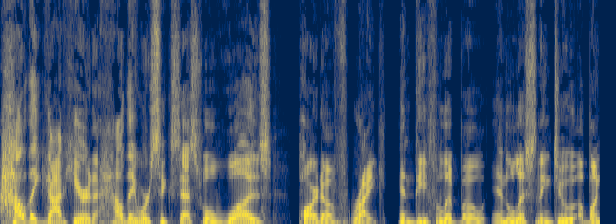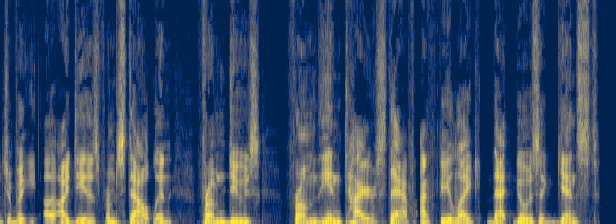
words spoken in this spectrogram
how they got here and how they were successful was part of Reich and DeFilippo and listening to a bunch of uh, ideas from Stoutland, from Deuce, from the entire staff. I feel like that goes against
